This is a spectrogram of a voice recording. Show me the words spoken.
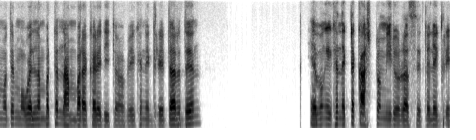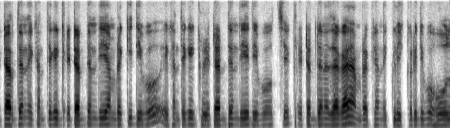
আমাদের মোবাইল নাম্বারটা নাম্বার আকারে দিতে হবে। এখানে গ্রেটার দেন এবং এখানে একটা কাস্টম ইরর আছে। তাহলে গ্রেটার দেন এখান থেকে গ্রেটার দেন দিয়ে আমরা কি দিব? এখান থেকে গ্রেটার দেন দিয়ে দিব হচ্ছে গ্রেটার দেনের জায়গায় আমরা এখানে ক্লিক করে দিব হোল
